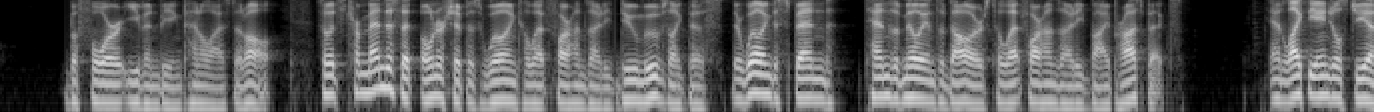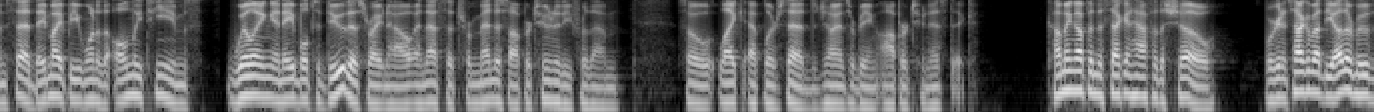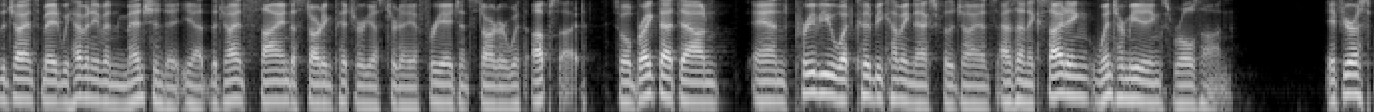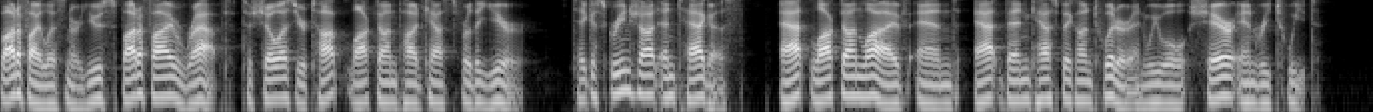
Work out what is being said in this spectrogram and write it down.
before even being penalized at all. So it's tremendous that ownership is willing to let Farhan Zaidi do moves like this. They're willing to spend tens of millions of dollars to let Farhan Zaidi buy prospects. And like the Angels GM said, they might be one of the only teams willing and able to do this right now, and that's a tremendous opportunity for them. So, like Eppler said, the Giants are being opportunistic. Coming up in the second half of the show, we're going to talk about the other move the Giants made. We haven't even mentioned it yet. The Giants signed a starting pitcher yesterday, a free agent starter with upside. So we'll break that down and preview what could be coming next for the Giants as an exciting winter meetings rolls on. If you're a Spotify listener, use Spotify Wrapped to show us your top Locked On podcasts for the year. Take a screenshot and tag us at Locked On Live and at Ben Kaspick on Twitter, and we will share and retweet.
